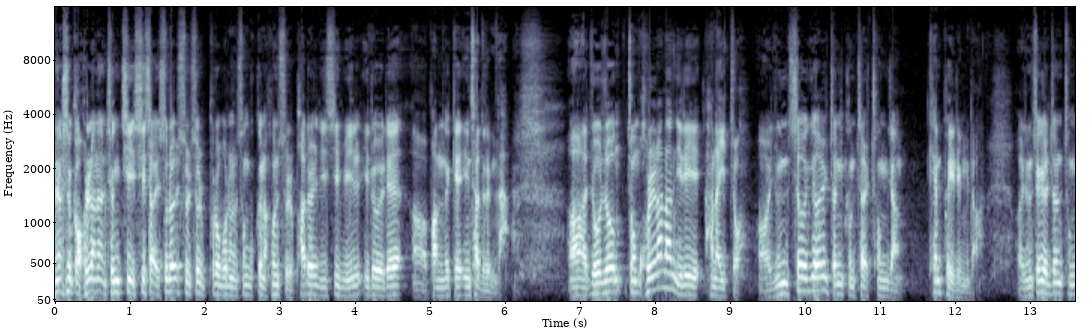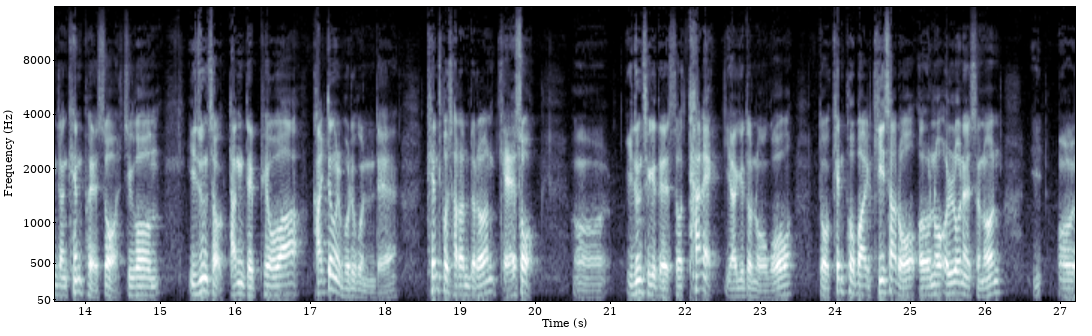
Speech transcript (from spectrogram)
안녕하십니까. 혼란한 정치 시사 이슈를 술술 풀어보는 선국권 혼술 8월 22일 일요일에 어, 밤늦게 인사드립니다. 아, 요즘 좀 혼란한 일이 하나 있죠. 어, 윤석열 전 검찰총장 캠프 일입니다. 어, 윤석열 전 총장 캠프에서 지금 이준석 당대표와 갈등을 벌이고 있는데 캠프 사람들은 계속 어, 이준석에 대해서 탄핵 이야기도 나오고 또 캠프발 기사로 어느 언론에서는 이, 어,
